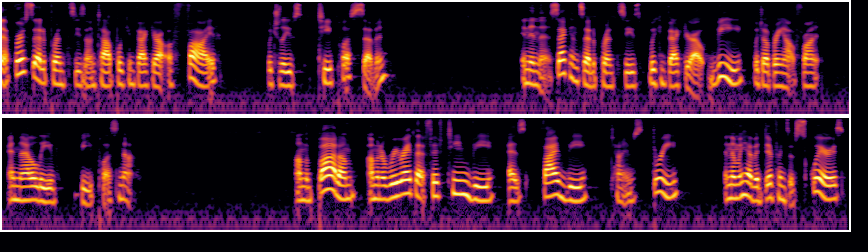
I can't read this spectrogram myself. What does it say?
that first set of parentheses on top, we can factor out a 5, which leaves t plus 7. And in that second set of parentheses, we can factor out v, which I'll bring out front, and that'll leave v plus 9. On the bottom, I'm going to rewrite that 15v as 5v times 3, and then we have a difference of squares,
